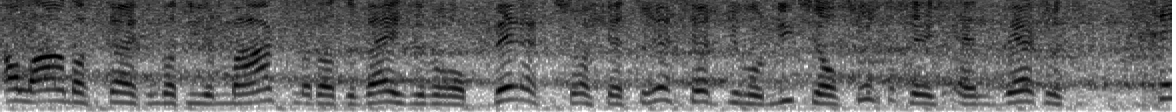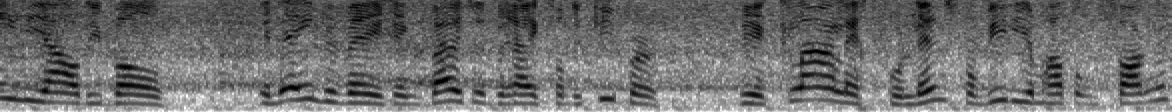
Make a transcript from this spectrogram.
alle aandacht krijgt omdat hij hem maakt. Maar dat de wijze waarop Berg, zoals jij terecht zegt, Jeroen niet zelfzuchtig is. En werkelijk geniaal die bal in één beweging buiten het bereik van de keeper weer klaarlegt voor Lens. Van wie hem had ontvangen.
